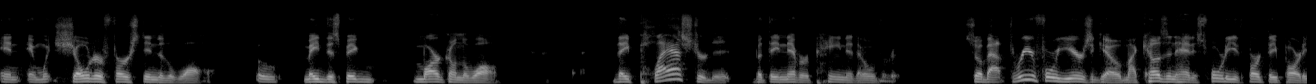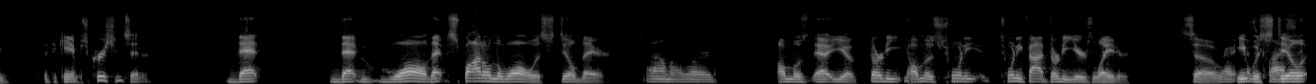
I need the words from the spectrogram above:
and and went shoulder first into the wall. Ooh. Made this big mark on the wall. They plastered it, but they never painted over it. So about three or four years ago, my cousin had his 40th birthday party at the campus Christian Center. That that wall, that spot on the wall was still there. Oh my word. Almost uh, you know, 30 almost 20 25 30 years later. So right. it was classic. still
